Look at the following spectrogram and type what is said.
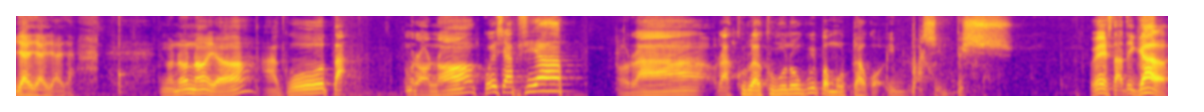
Ya ya ya ya. Ngono no ya, aku tak merono, kowe siap-siap. Ora ragu-ragu ngono kuwi pemuda kok imbas impis. Wes tak tinggal.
